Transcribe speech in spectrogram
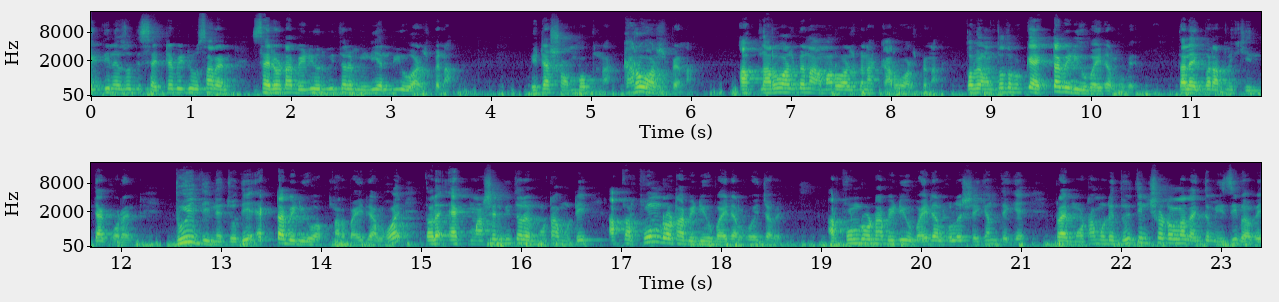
একদিনে যদি চারটা ভিডিও ছাড়েন চারোটা ভিডিওর ভিতরে মিলিয়ন ভিউ আসবে না। এটা সম্ভব না, কারও আসবে না। আপনারও আসবে না, আমারও আসবে না, কারও আসবে না। তবে অন্ততপক্ষে একটা ভিডিও ভাইরাল হবে। তাহলে একবার আপনি চিন্তা করেন। দুই দিনে যদি একটা ভিডিও আপনার ভাইরাল হয়, তাহলে এক মাসের ভিতরে মোটামুটি আপনার পনেরোটা ভিডিও ভাইরাল হয়ে যাবে। আর পনেরোটা ভিডিও ভাইরাল হলে সেখান থেকে প্রায় মোটামুটি দুই তিনশো ডলার একদম ইজিভাবে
